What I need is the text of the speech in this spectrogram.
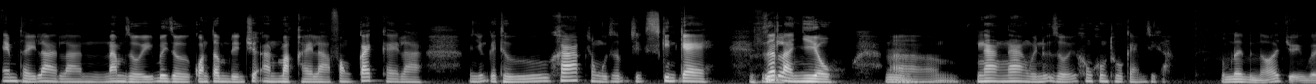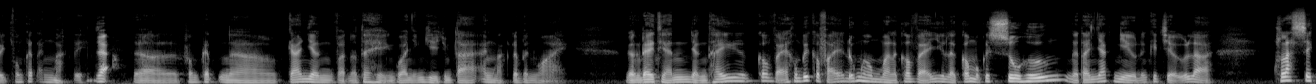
em thấy là là nam giới bây giờ quan tâm đến chuyện ăn mặc hay là phong cách hay là những cái thứ khác trong skin care rất là nhiều. Ừ. uh, ngang ngang với nữ giới không không thua kém gì cả. Hôm nay mình nói chuyện về phong cách ăn mặc đi. Dạ. Uh, phong cách uh, cá nhân và nó thể hiện qua những gì chúng ta ăn mặc ra bên ngoài. Gần đây thì anh nhận thấy có vẻ không biết có phải đúng không mà là có vẻ như là có một cái xu hướng người ta nhắc nhiều đến cái chữ là classic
